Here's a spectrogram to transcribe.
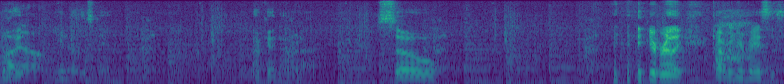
But No. you know this game. Okay, no, we're not. So you're really covering your bases.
